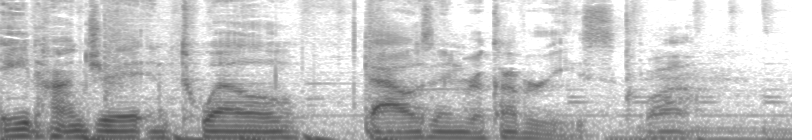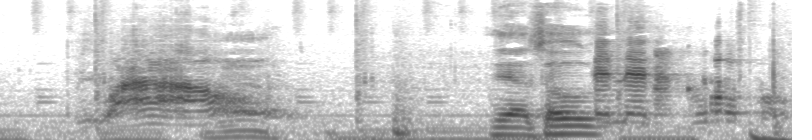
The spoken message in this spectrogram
812,000 recoveries. Wow. Wow. Yeah. So And that's global.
